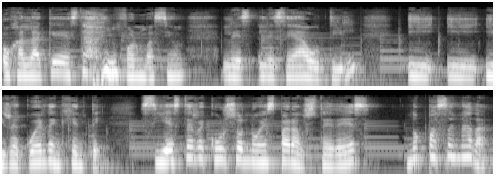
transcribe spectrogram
ojalá que esta información les, les sea útil y, y recuerden, gente, si este recurso no es para ustedes, no pasa nada.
